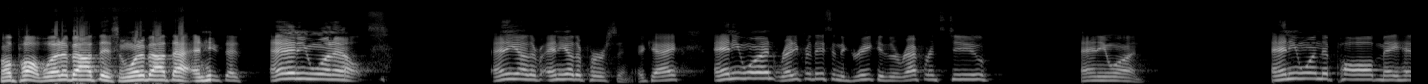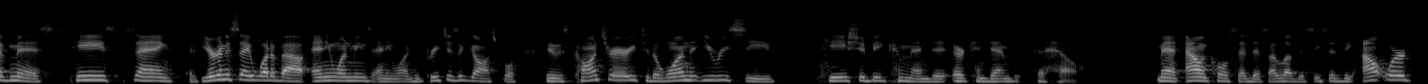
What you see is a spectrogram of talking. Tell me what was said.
Well, Paul, what about this and what about that? And he says, Anyone else? Any other, any other person, okay? Anyone, ready for this in the Greek, is a reference to anyone. Anyone that Paul may have missed, he's saying, if you're going to say what about, anyone means anyone who preaches a gospel who is contrary to the one that you received, he should be commended or condemned to hell. Man, Alan Cole said this. I love this. He says, The outward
